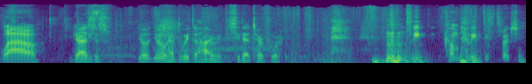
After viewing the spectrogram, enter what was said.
Wow. You guys just you'll you'll have to wait to high rank to see that turf war. Complete, complete destruction.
